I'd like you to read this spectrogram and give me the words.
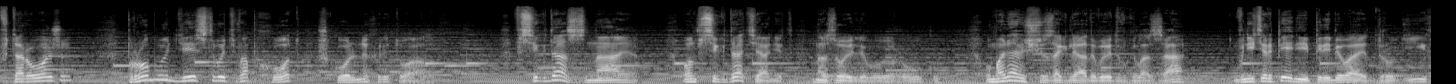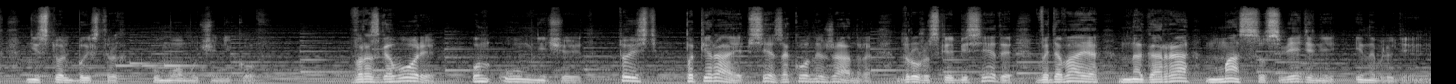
Второй же – пробует действовать в обход школьных ритуалов. Всегда зная, он всегда тянет назойливую руку, умоляюще заглядывает в глаза, в нетерпении перебивает других, не столь быстрых умом учеников. В разговоре он умничает, то есть попирает все законы жанра дружеской беседы, выдавая на гора массу сведений и наблюдений.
